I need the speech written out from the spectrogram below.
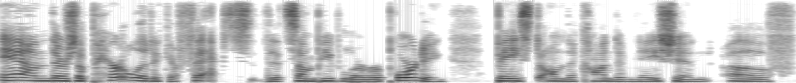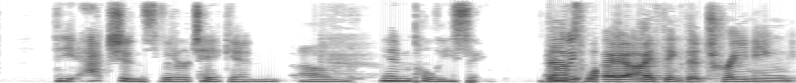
and there's a paralytic effect that some people are reporting based on the condemnation of the actions that are taken um, in policing. That's we, why I think that training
